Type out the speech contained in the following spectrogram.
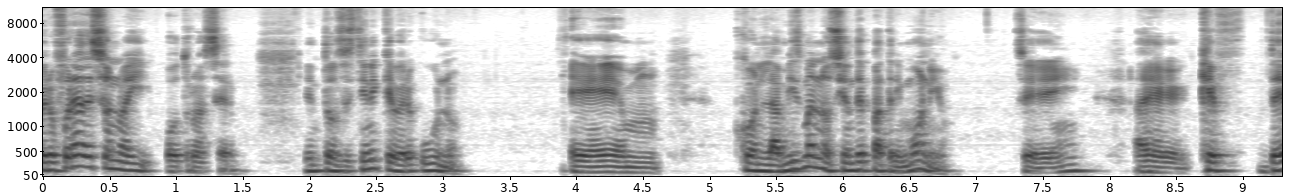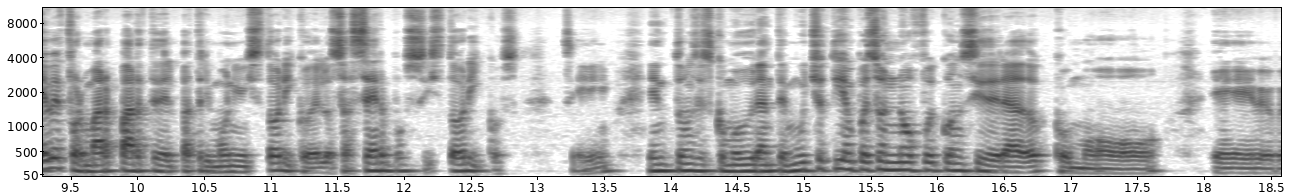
Pero fuera de eso no hay otro acervo. Entonces, tiene que ver uno em, con la misma noción de patrimonio. ¿sí? Eh, que debe formar parte del patrimonio histórico, de los acervos históricos. ¿sí? Entonces, como durante mucho tiempo eso no fue considerado como eh,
